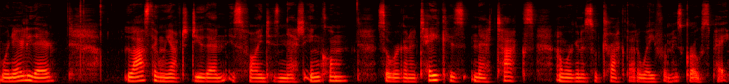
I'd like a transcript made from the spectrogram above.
We're nearly there. Last thing we have to do then is find his net income. So we're going to take his net tax and we're going to subtract that away from his gross pay.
